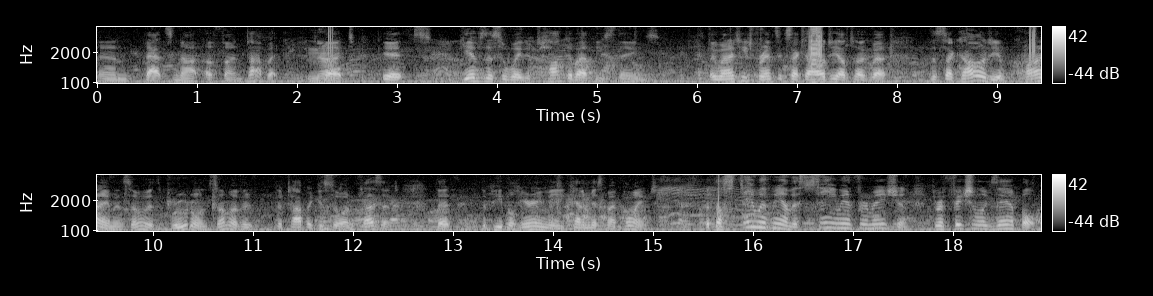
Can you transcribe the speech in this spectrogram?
and that's not a fun topic. No. But it gives us a way to talk about these things. Like when I teach forensic psychology, I'll talk about the psychology of crime, and some of it's brutal, and some of it, the topic is so unpleasant that the people hearing me kind of miss my point. But they'll stay with me on the same information through a fictional example.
